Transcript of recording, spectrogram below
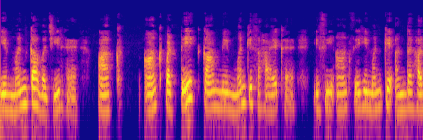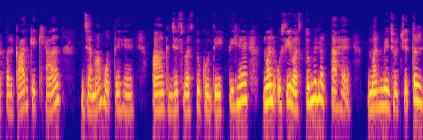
ये मन का वज़ीर है। आँख आँख प्रत्येक काम में मन के सहायक है। इसी आँख से ही मन के अंदर हर प्रकार के ख्याल जमा होते हैं। आँख जिस वस्तु को देखती है, मन उसी वस्तु में लगता है। मन में जो चित्र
